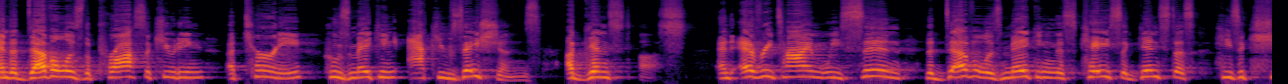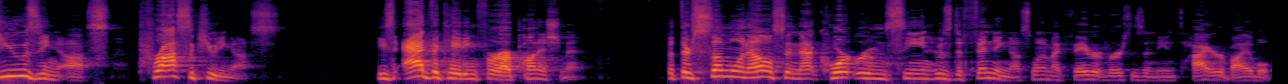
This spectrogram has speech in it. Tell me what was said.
And the devil is the prosecuting attorney who's making accusations against us. And every time we sin, the devil is making this case against us. He's accusing us, prosecuting us. He's advocating for our punishment. But there's someone else in that courtroom scene who's defending us. One of my favorite verses in the entire Bible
